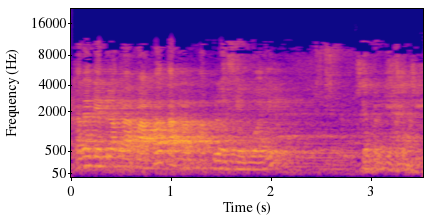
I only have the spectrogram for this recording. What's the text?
Karena dia bilang nggak apa-apa tanggal 14 Februari saya pergi haji.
